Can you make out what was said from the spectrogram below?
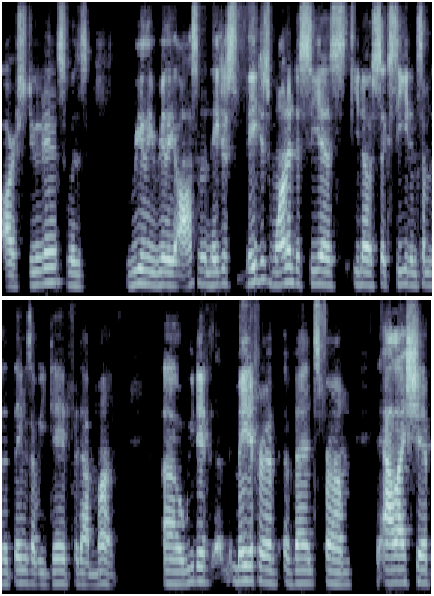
our students was really really awesome. And they just they just wanted to see us, you know, succeed in some of the things that we did for that month. Uh, we did many different events from an allyship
